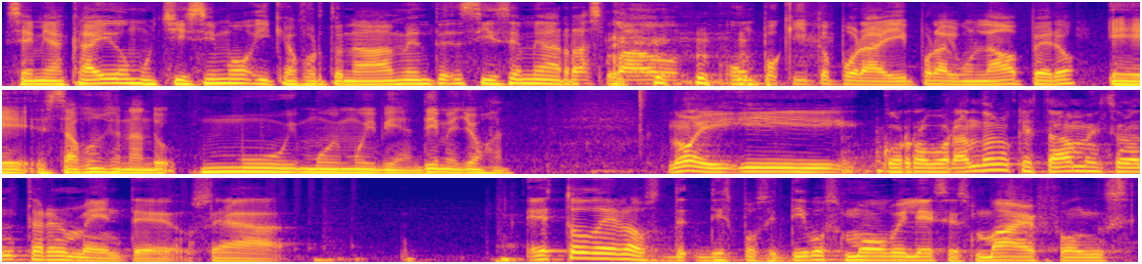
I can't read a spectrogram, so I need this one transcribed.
se me ha caído muchísimo y que afortunadamente sí se me ha raspado un poquito por ahí, por algún lado, pero eh, está funcionando muy, muy, muy bien. Dime, Johan. No, y, corroborando lo que estaba mencionando anteriormente, o sea, esto de los dispositivos móviles, smartphones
